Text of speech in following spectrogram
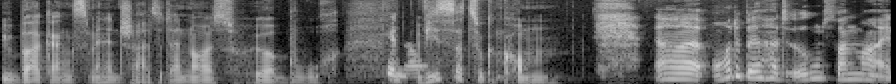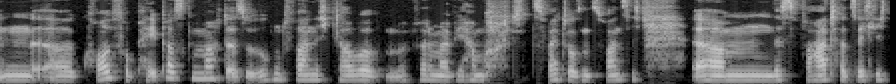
Übergangsmanager, also dein neues Hörbuch. Genau. Wie ist es dazu gekommen? Äh, Audible hat irgendwann mal einen äh, Call for Papers gemacht, also irgendwann, ich glaube, warte mal, wir haben heute 2020, ähm, das war tatsächlich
